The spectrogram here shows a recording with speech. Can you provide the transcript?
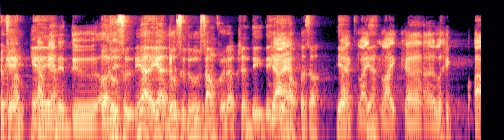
Okay, Come, yeah, come yeah. in and do Oh, those this, who, yeah, yeah, those who do sound production, they they Yeah, yeah. help us out. Yeah, like like yeah. like uh like uh,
